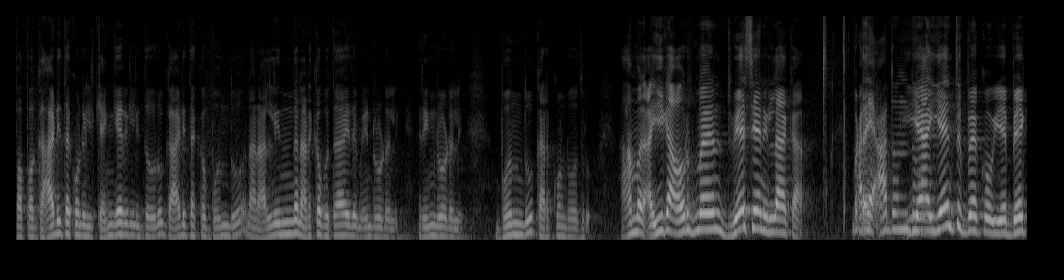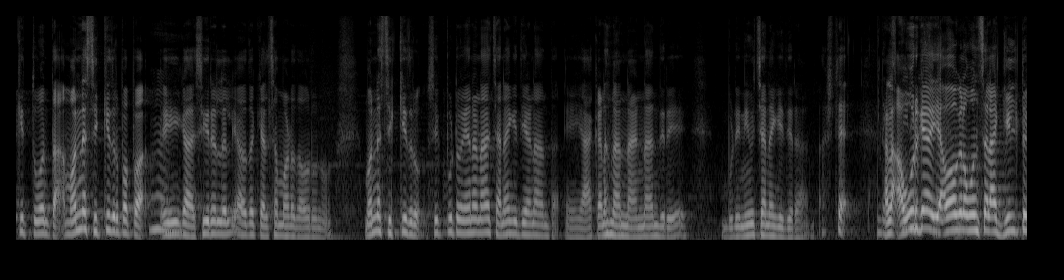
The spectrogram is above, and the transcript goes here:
ಪಾಪ ಗಾಡಿ ತಗೊಂಡು ಇಲ್ಲಿ ಕೆಂಗೇರಿಲಿದ್ದವರು ಗಾಡಿ ತಕ ಬಂದು ನಾನು ಅಲ್ಲಿಂದ ನಡ್ಕೊ ಬರ್ತಾ ಇದ್ದೆ ಮೇನ್ ರೋಡಲ್ಲಿ ರಿಂಗ್ ರೋಡಲ್ಲಿ ಬಂದು ಕರ್ಕೊಂಡು ಹೋದ್ರು. ಆಮೇಲೆ ಈಗ ಅವ್ರದ್ದು ಮೇಲೆ ದ್ವೇಷ ಏನಿಲ್ಲ ಅಕ್ಕ ಬಟ್ ಏನ್ತಕ್ಕೆ ಬೇಕು ಏ ಬೇಕಿತ್ತು ಅಂತ. ಮೊನ್ನೆ ಸಿಕ್ಕಿದ್ರು ಪಾಪ. ಈಗ ಸೀರಿಯಲಲ್ಲಿ ಯಾವುದೋ ಕೆಲಸ ಮಾಡೋದು ಅವರು ಮೊನ್ನೆ ಸಿಕ್ಕಿದ್ರು. ಸಿಕ್ಬಿಟ್ಟು ಏನಣ್ಣ ಚೆನ್ನಾಗಿದ್ಯಣ್ಣ ಅಂತ. ಏ ಯಾಕಣ್ಣ ನನ್ನ ಅಣ್ಣ ಅಂದಿರಿ? ಬಿಡಿ ನೀವು ಚೆನ್ನಾಗಿದ್ದೀರಾ? ಅಷ್ಟೇ. ಅಲ್ಲ ಅವ್ರಿಗೆ ಯಾವಾಗಲೂ ಒಂದ್ಸಲ ಗಿಲ್ಟು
